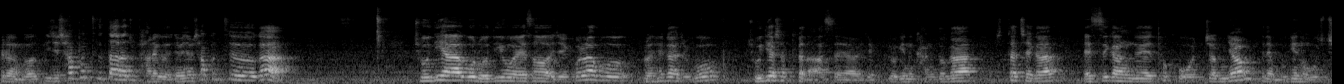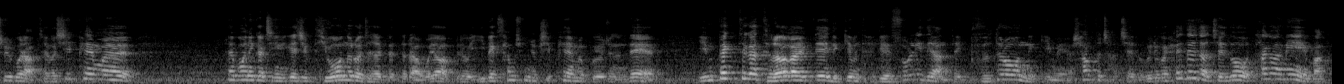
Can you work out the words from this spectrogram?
그런 뭐 이제 샤프트 따라 좀 다르거든요. 왜냐면 샤프트가 조디아하고 로디오에서 이제 콜라보를 해가지고 조디아 샤프트가 나왔어요. 이제 여기는 강도가 스타체가 S 강도의 토크 5.0, 그다음 무게는 57g. 제가 CPM을 해보니까 지금 이게 지금 D1으로 제작됐더라고요. 그리고 236 CPM을 보여주는데 임팩트가 들어갈 때 느낌은 되게 솔리드한, 되게 부드러운 느낌이에요. 샤프트 자체도 그리고 헤드 자체도 타감이 막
